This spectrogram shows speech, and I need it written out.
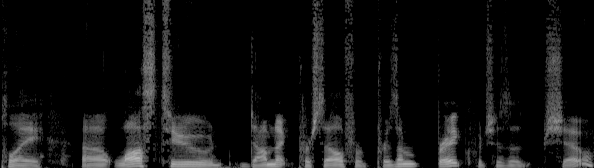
play. Uh, lost to Dominic Purcell for Prison Break, which is a show.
